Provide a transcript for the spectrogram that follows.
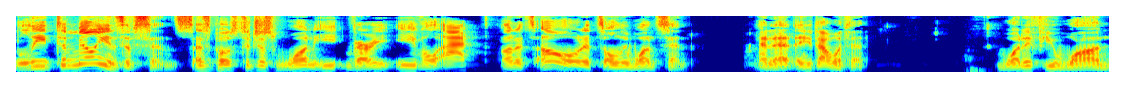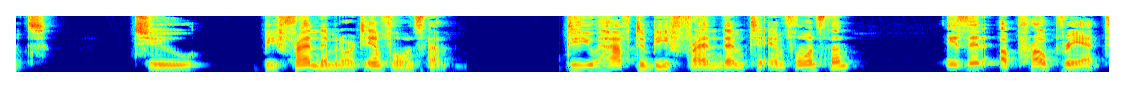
lead to millions of sins, as opposed to just one e- very evil act on its own. It's only one sin, and, and you're done with it. What if you want to befriend them in order to influence them? Do you have to befriend them to influence them? Is it appropriate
